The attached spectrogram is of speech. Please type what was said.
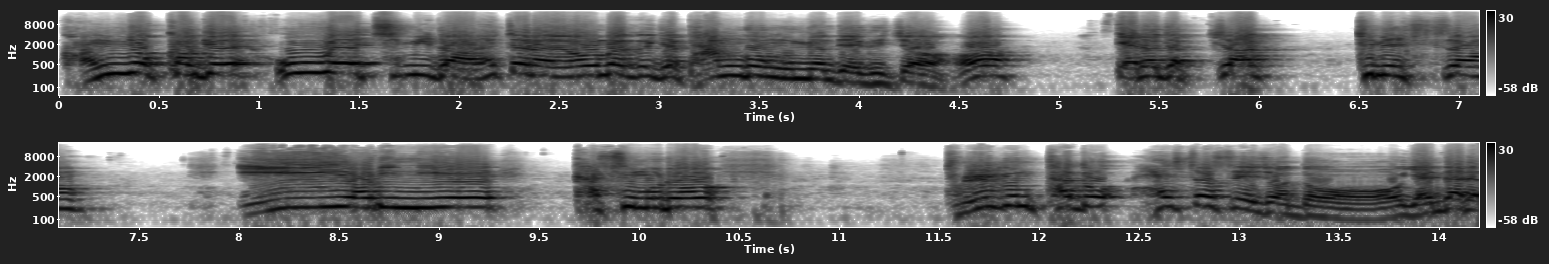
강력하게 우회칩니다. 했잖아요. 막그 이제 방공 웅면대, 그죠? 어? 때려잡자, 김일성. 이 어린이의 가슴으로 붉은 타도 했었어요, 저도. 옛날에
